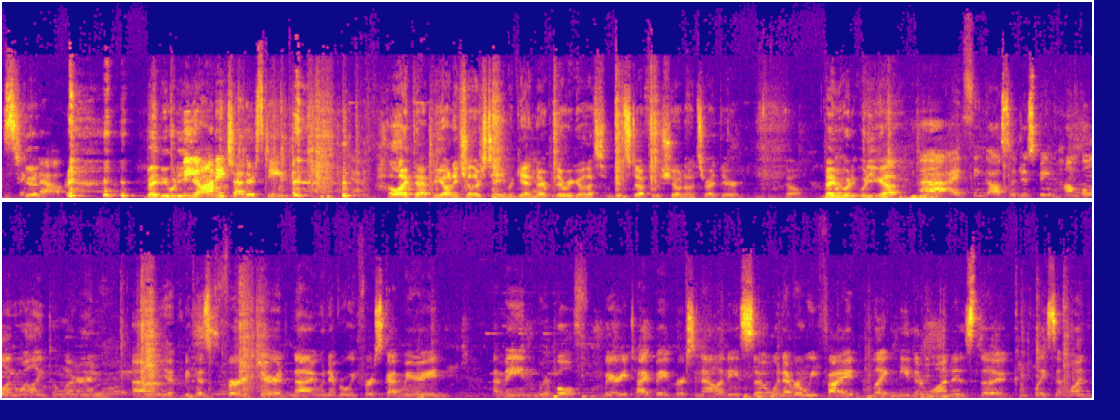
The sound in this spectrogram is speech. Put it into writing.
Stick good. it out. Baby, what do you be got? on each other's team. Yeah. I like that. Be on each other's team. Again, there, there we go. That's some good stuff for the show notes right there. So, baby, what, what do you got? Uh, I think also just being humble and willing to learn. Um, Yeah. Because for Jared and I, whenever we first got married, I mean, we're both very type A personalities. So whenever we fight, like neither one is the complacent one.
